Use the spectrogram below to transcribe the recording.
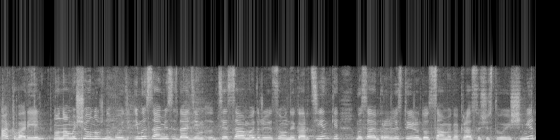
акварель, но нам еще нужно будет, и мы сами создадим те самые традиционные картинки, мы с вами проиллюстрируем тот самый как раз существующий мир,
